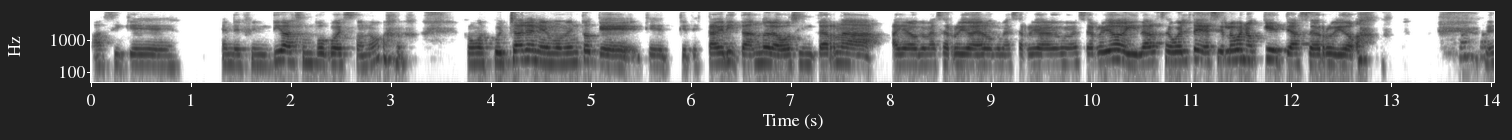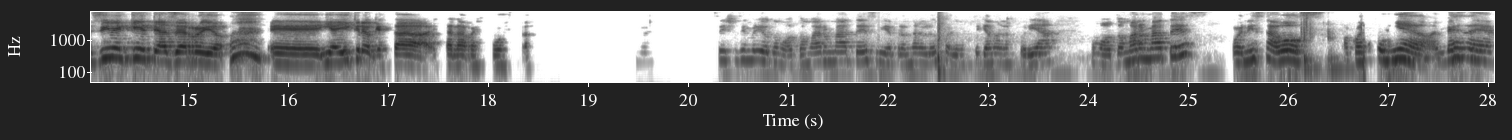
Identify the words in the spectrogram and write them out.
Así que, en definitiva, es un poco eso, ¿no? Como escuchar en el momento que, te está gritando la voz interna, hay algo que me hace ruido, hay algo que me hace ruido, hay algo que me hace ruido, y darse vuelta y decirle, bueno, ¿qué te hace ruido? Decime qué te hace ruido. Eh, y ahí creo que está, está la respuesta. Sí, yo siempre digo como tomar mates, voy a prender la luz porque me estoy quedando en la oscuridad como tomar mates con esa voz o con ese miedo, en vez de,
